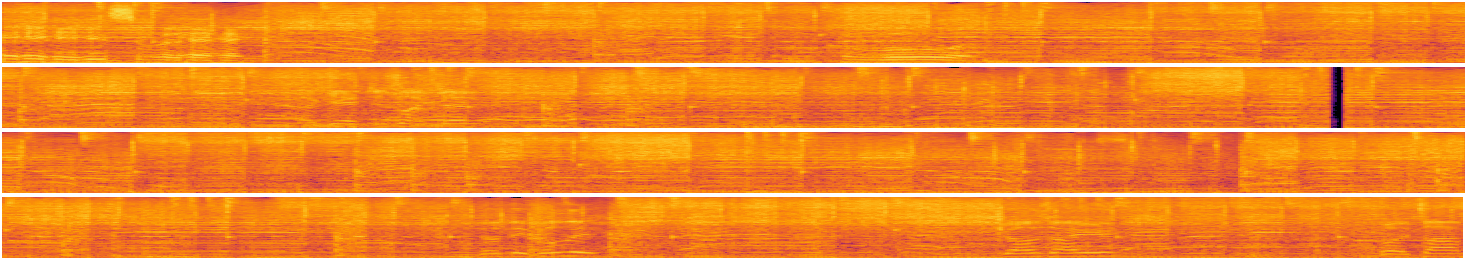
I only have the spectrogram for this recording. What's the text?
Que isso, moleque. Boa. Again, just like that. Build it, build it. Drums right here. Go, Tom.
